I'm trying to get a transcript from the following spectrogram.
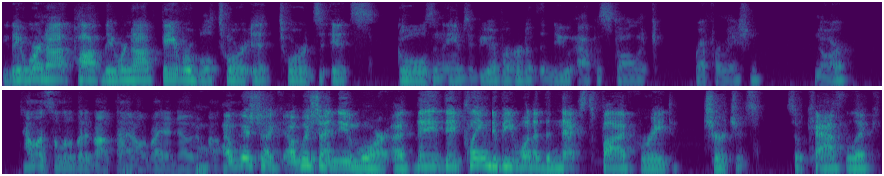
they were not po- they were not favorable toward it towards its goals and aims. Have you ever heard of the new apostolic reformation? NAR. Tell us a little bit about that. I'll write a note about I that. wish I, I wish I knew more. Uh, they they claim to be one of the next five great churches. So Catholic,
